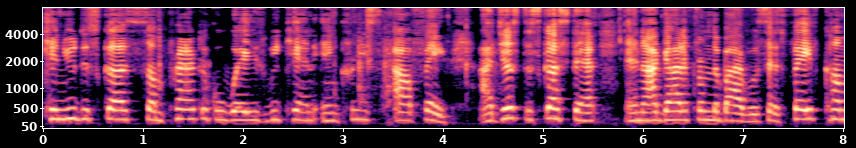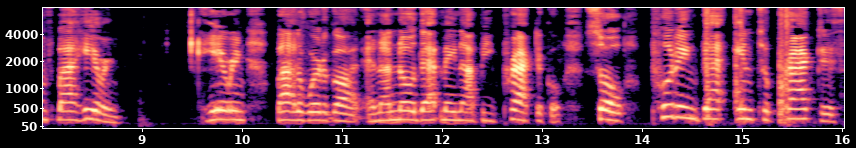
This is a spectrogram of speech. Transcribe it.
Can you discuss some practical ways we can increase our faith? I just discussed that and I got it from the Bible. It says faith comes by hearing hearing by the word of God. And I know that may not be practical. So putting that into practice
